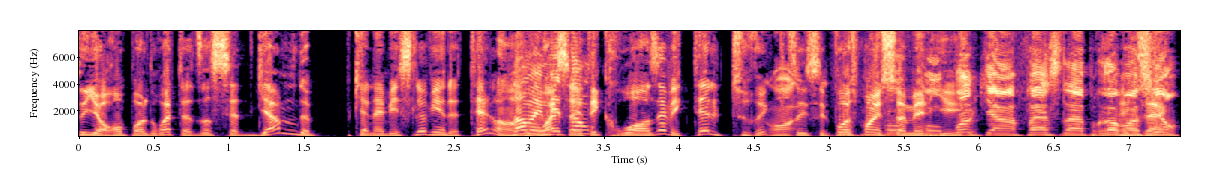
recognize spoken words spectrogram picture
Ils auront pas le droit de te dire cette gamme de cannabis-là vient de tel endroit, mais ça a mettons- été croisé avec tel truc. Ouais, Tu sais, c'est pas, pas un sommelier. Faut pas qu'il en fasse la promotion. Exact.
